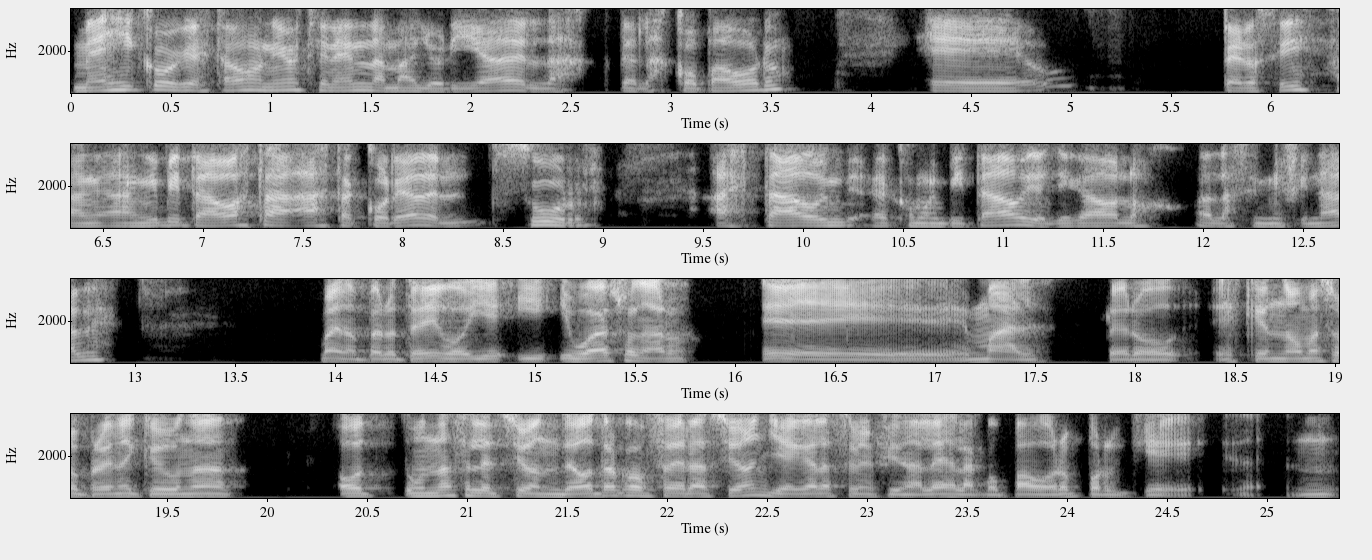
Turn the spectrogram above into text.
México y Estados Unidos tienen la mayoría de las, de las Copa Oro, eh, pero sí, han, invitado hasta, hasta Corea del Sur, ha estado eh, como invitado y ha llegado a, los, a las semifinales. Bueno, pero te digo, y, y, voy a sonar eh, mal, pero es que no me sorprende que una una selección de otra confederación llegue a las semifinales de la Copa Oro porque eh,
